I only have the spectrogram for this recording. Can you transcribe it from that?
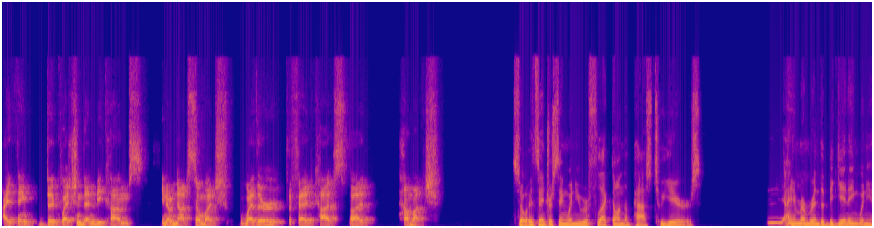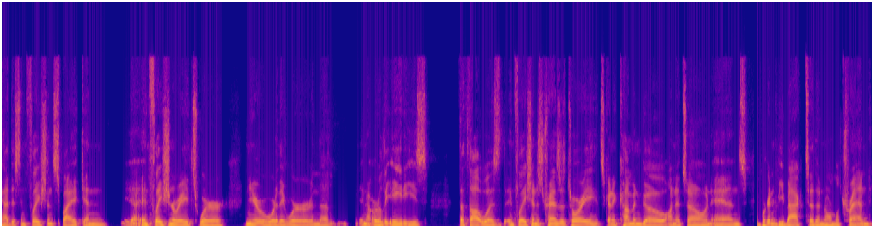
I think the question then becomes you know, not so much whether the Fed cuts, but how much. So it's interesting when you reflect on the past two years. I remember in the beginning when you had this inflation spike and inflation rates were near where they were in the know, early 80s. The thought was inflation is transitory, it's going to come and go on its own, and we're going to be back to the normal trend.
